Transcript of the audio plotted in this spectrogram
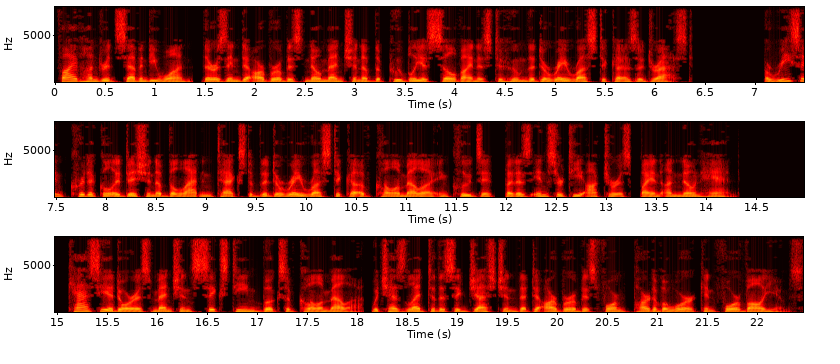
571, there is in De Arboribus no mention of the Publius Silvanus to whom the De Re Rustica is addressed. A recent critical edition of the Latin text of the De Re Rustica of Columella includes it, but as inserti auctoris, by an unknown hand. Cassiodorus mentions 16 books of Columella, which has led to the suggestion that De Arboribus formed part of a work in four volumes.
